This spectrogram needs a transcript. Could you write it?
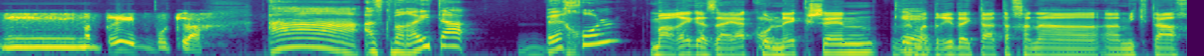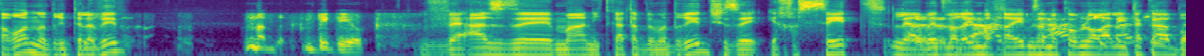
ממדריד בוטלה. אה, אז כבר היית בחו"ל? מה, רגע, זה היה קונקשן, כן. ומדריד הייתה התחנה, המקטע האחרון, מדריד תל אביב? בדיוק. ואז אה, מה, נתקעת במדריד? שזה יחסית להרבה ואז- דברים בחיים, זה ואז מקום לא רע להיתקע בו.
